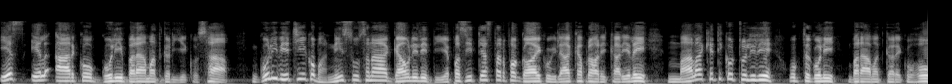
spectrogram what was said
एसएलआरको गोली बरामद गरिएको छ। गोली भेटिएको भन्ने सूचना गाउँले दिएपछि त्यसतर्फ गएको इलाका प्रहरी कार्यालय मालाखेतीको टोलीले उक्त गोली बरामद गरेको हो।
